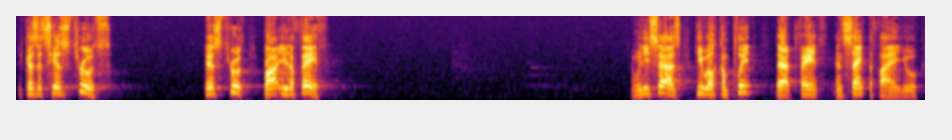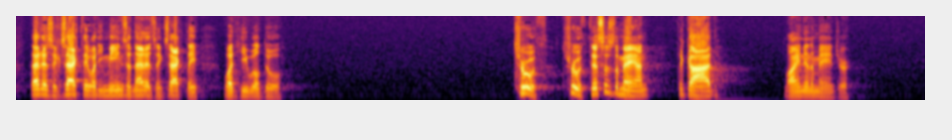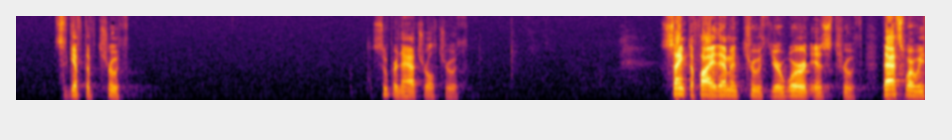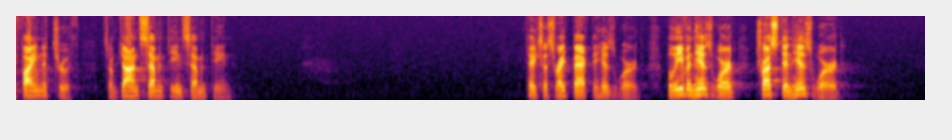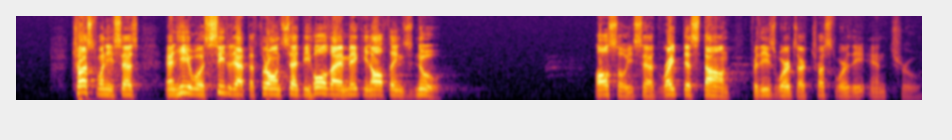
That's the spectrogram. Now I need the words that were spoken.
Because it's His truth. His truth brought you to faith. And when He says He will complete that faith and sanctify you, that is exactly what He means, and that is exactly what He will do. Truth truth. This is the man, the God, lying in a manger. It's the gift of truth. Supernatural truth. Sanctify them in truth. Your word is truth. That's where we find the truth. It's from John 17 17. Takes us right back to his word. Believe in His word, trust in His word. Trust when He says, And He was seated at the throne said, Behold, I am making all things new. Also, He said, Write this down, for these words are trustworthy and true.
